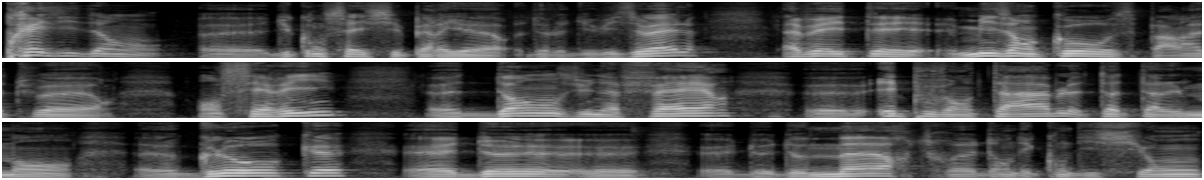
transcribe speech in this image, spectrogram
président du Conseil supérieur de l'audiovisuel, avait été mis en cause par un tueur en série, euh, dans une affaire euh, épouvantable, totalement euh, glauque, de, de, meurtre dans des conditions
